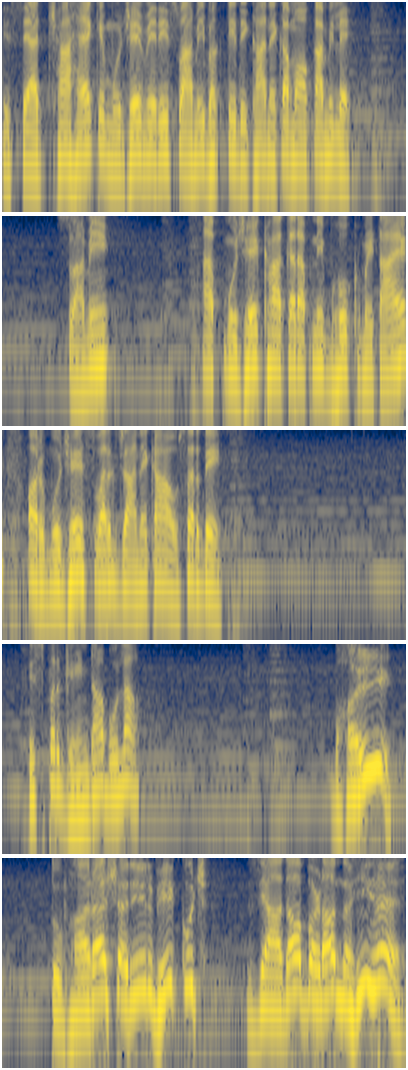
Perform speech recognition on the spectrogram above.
इससे अच्छा है कि मुझे मेरी स्वामी भक्ति दिखाने का मौका मिले। स्वामी आप मुझे खाकर अपनी भूख मिटाएँ और मुझे स्वर्ग जाने का अवसर दें। इस पर गेंडा बोला, भाई, तुम्हारा शरीर भी कुछ ज़्यादा बड़ा नहीं है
